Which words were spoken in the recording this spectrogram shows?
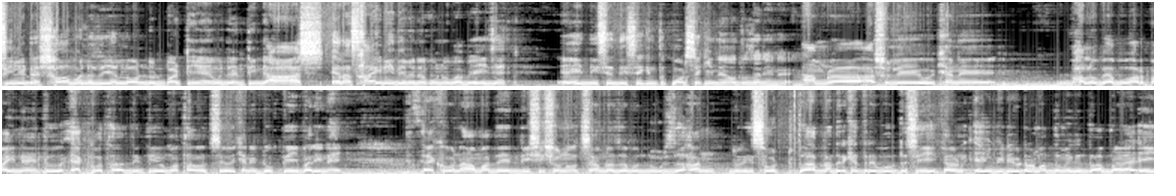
সিলেটে সব হলো যে লন্ডন পার্টি হ্যাঁ? ওই দেখেন তিনটা আস। এরা সাইডেই দেবে না কোনোভাবে। এই যে, এই দিশে দিশে কিন্তু পড়ছে কিনা অত জানি না। আমরা আসলে ওইখানে ভালো ব্যবহার পাই নাই। তো এক কথা, দ্বিতীয় কথা হচ্ছে ওইখানে ঢুকতেই পারি নাই। এখন আমাদের ডিসিশন হচ্ছে আমরা যাব নূরজাহান রিসোর্ট তো আপনাদের ক্ষেত্রে বলতেছি, কারণ এই ভিডিওটার মাধ্যমে কিন্তু আপনারা এই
